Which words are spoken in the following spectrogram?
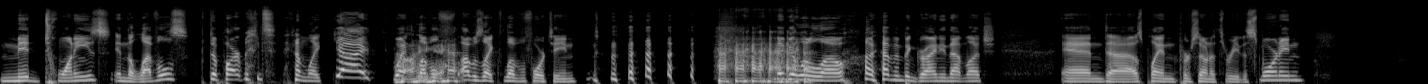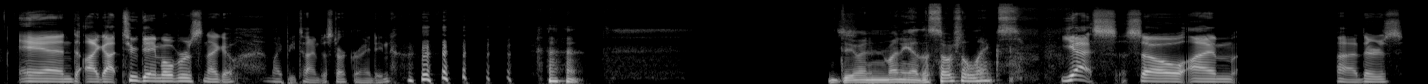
mid 20s in the levels department. And I'm like, yeah, I went Oh, level, yeah. I was like level 14, maybe a little low. I haven't been grinding that much. And uh, I was playing Persona 3 this morning. And I got two game overs, and I go, might be time to start grinding. Doing money of the social links. Yes. So I'm uh there's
